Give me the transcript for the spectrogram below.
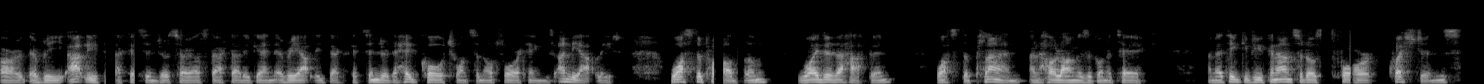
or every athlete that gets injured, sorry, I'll start that again. Every athlete that gets injured, the head coach wants to know four things and the athlete. What's the problem? Why did it happen? What's the plan? And how long is it going to take? And I think if you can answer those four questions,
